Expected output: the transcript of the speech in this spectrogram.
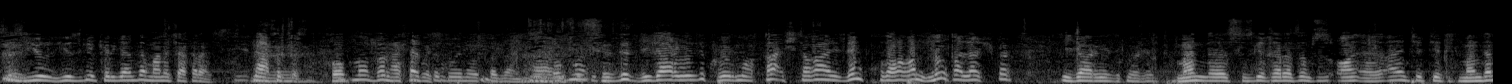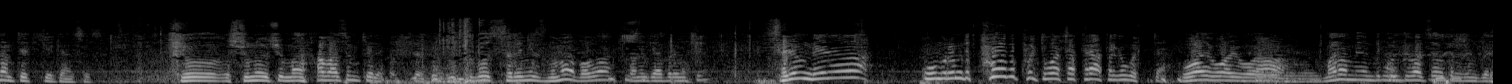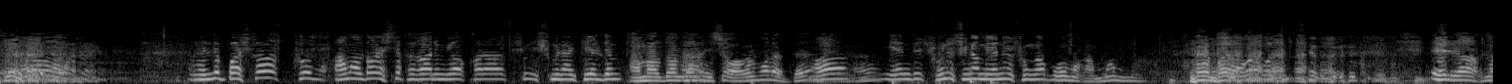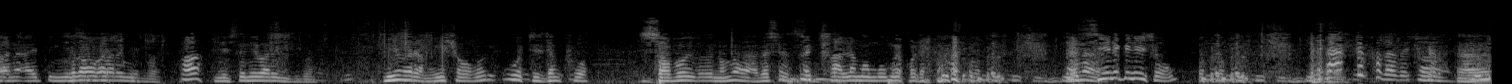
Siz yuz, yuzga kirganda mani chaqirasiz. Nasib bo'lsin. Xo'pmi? Bir katta to'yni o'tkazamiz. Sizni diyoringizni ko'rmoqqa ishtagan edim. Xudoga ming qalla shukr diyoringizni ko'rdim. Man e, sizga qarasam siz e, ancha tetik, mandan ham tetik ekansiz. Shu shuning uchun men havasim kelyapti. Bu siringiz nima, bobo? Qani gapiringchi. Sirim meni umrimda ko'pi kultivatsiya traktorga o'tdi. Voy voy voy. Men ham endi kultivatsiya o'tirishim kerak. Endi boshqa ko'p amaldor ishni qilganim yo'q. Qarab shu ish bilan keldim. Amaldorlarning ishi og'ir bo'ladi-da. Ha, endi shuni shuna meni shunga. Ey rahmat. Ayting, nechta nevarangiz bor? Nechta nevarangiz bor? nevaram necha og'ir? 30 dan ko'p. Hisobi e, adashasiz? Kallamam bo'lmay qoladi. Yana- Seniki necha? Taktif xudoga shukur. Ha. Ha.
